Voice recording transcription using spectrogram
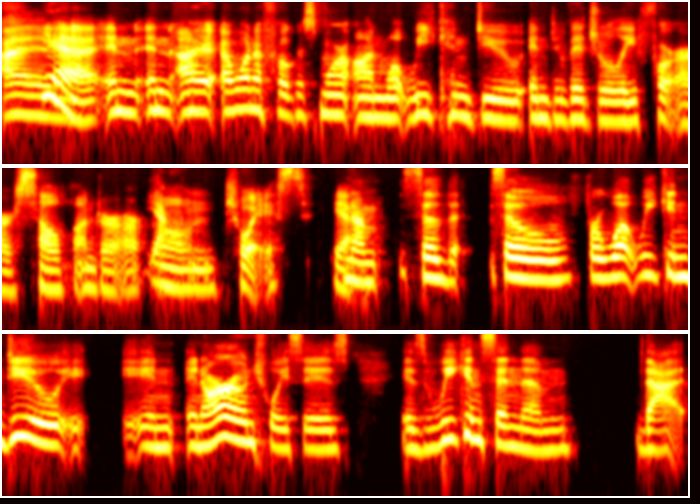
um, yeah and and i i want to focus more on what we can do individually for ourselves under our Yeah. own choice And yeah um, so the, so for what we can do in in our own choices is we can send them that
